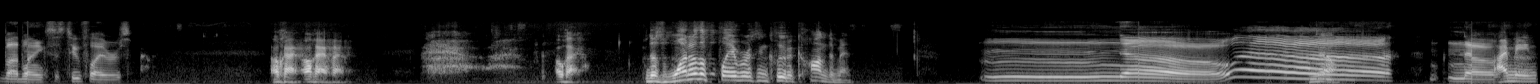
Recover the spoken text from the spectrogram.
by the blanks. It's two flavors. Okay. Okay. Okay. Okay. Does one of the flavors include a condiment? Mm, no. Uh, no. I mean,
